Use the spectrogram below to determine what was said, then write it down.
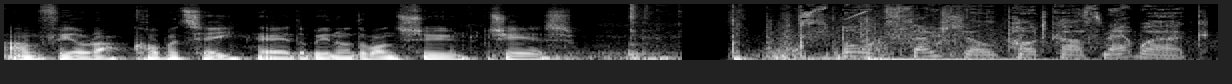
Anfield Wrap cup of tea. Uh, there'll be another one soon. Cheers. Sports Social Podcast Network.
